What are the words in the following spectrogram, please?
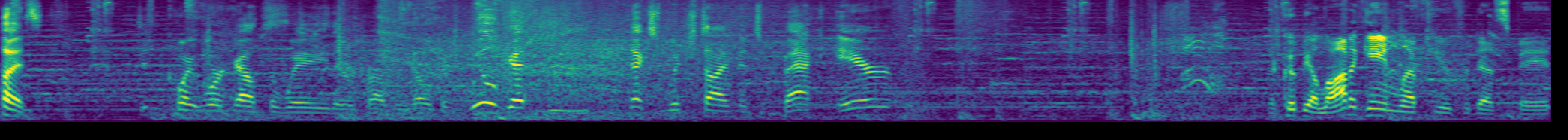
but didn't quite work out the way they were probably hoping. We'll get the next witch time into back air. There could be a lot of game left here for Death Spade.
